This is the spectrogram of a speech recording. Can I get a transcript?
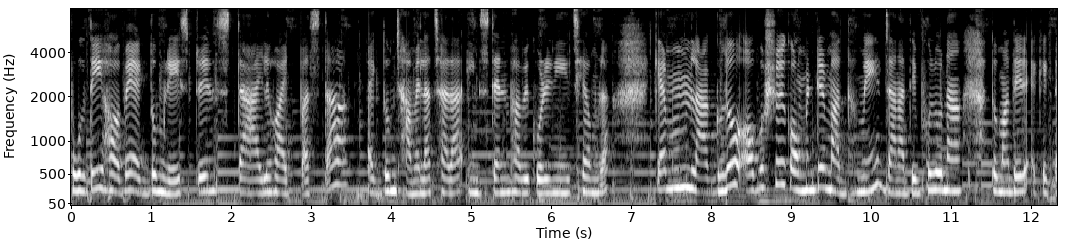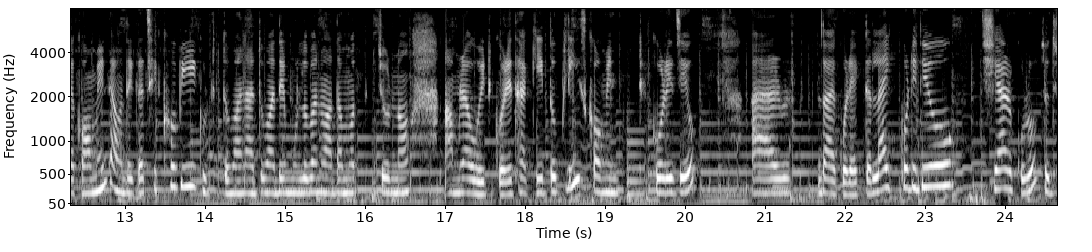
বলতেই হবে একদম রেস্টুরেন্ট স্টাইল হোয়াইট পাস্তা। একদম ঝামেলা ছাড়া ইনস্ট্যান্টভাবে করে নিয়েছি আমরা। কেমন লাগল অবশ্যই কমেন্টের মাধ্যমে জানাতে ভুলো না। তোমাদের এক একটা কমেন্ট আমাদের কাছে খুবই গুরুত্ববান আর তোমাদের মূল্যবান মতামত জন্য আমরা ওয়েট করে থাকি। তো প্লিজ কমেন্ট করে যেও। আর দয়া করে একটা লাইক করে দিও। শেয়ার করো যদি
